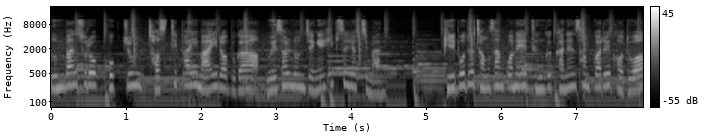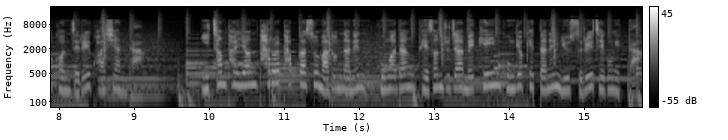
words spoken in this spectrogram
음반 수록 곡 중 저스티파이 마이 러브가 외설 논쟁에 휩쓸렸지만 빌보드 정상권에 등극하는 성과를 거두어 건재를 과시한다. 2008년 8월 팝 가수 마돈나는 공화당 대선 주자 맥케인 공격했다는 뉴스를 제공했다.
